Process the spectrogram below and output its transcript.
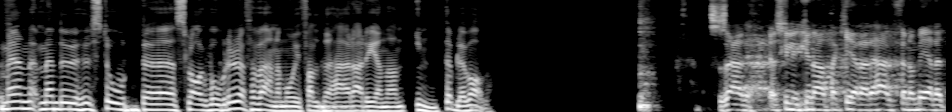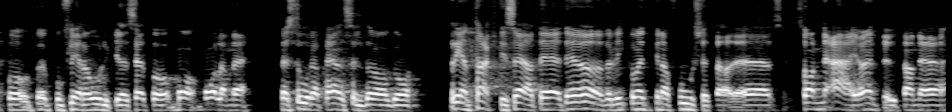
Men, men du, hur stort eh, slag vore det för Värnamo ifall den här arenan inte blev av? Så så här, jag skulle kunna attackera det här fenomenet på, på flera olika sätt och måla med, med stora penseldrag och rent taktiskt säga att det, det, är över. Vi kommer inte kunna fortsätta. Eh, sån är jag inte, utan eh,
